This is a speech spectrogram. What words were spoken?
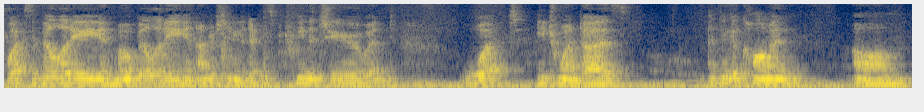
flexibility and mobility and understanding the difference between the two and what each one does. I think a common um,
